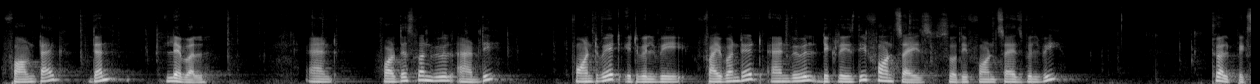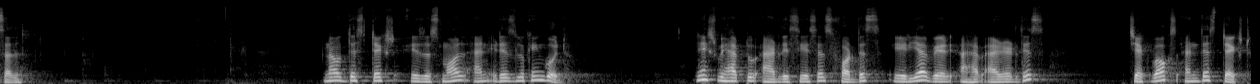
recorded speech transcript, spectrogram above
form tag then label. And for this one we will add the font weight. It will be 500 and we will decrease the font size. So the font size will be 12 pixel. Now this text is small and it is looking good. Next we have to add the css for this area where i have added this checkbox and this text.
